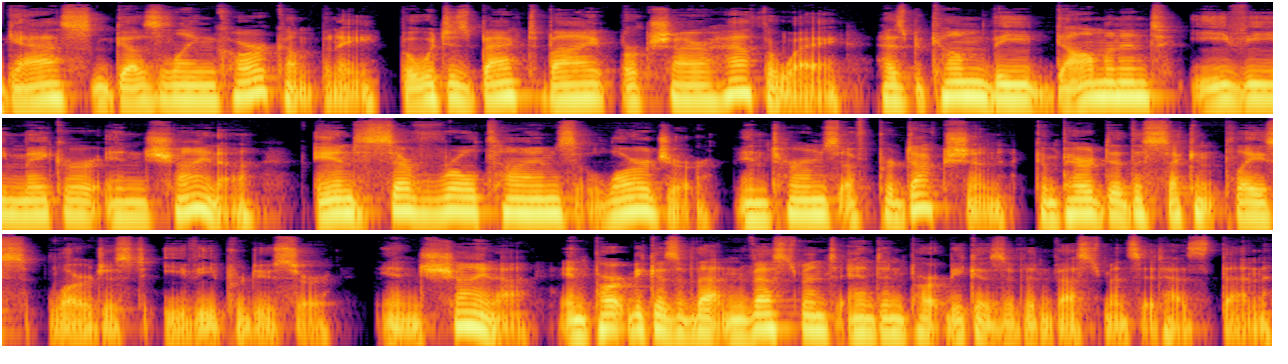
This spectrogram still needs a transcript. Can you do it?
gas guzzling car company, but which is backed by Berkshire Hathaway, has become the dominant EV maker in China and several times larger in terms of production compared to the second place largest EV producer in China, in part because of that investment and in part because of investments it has then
